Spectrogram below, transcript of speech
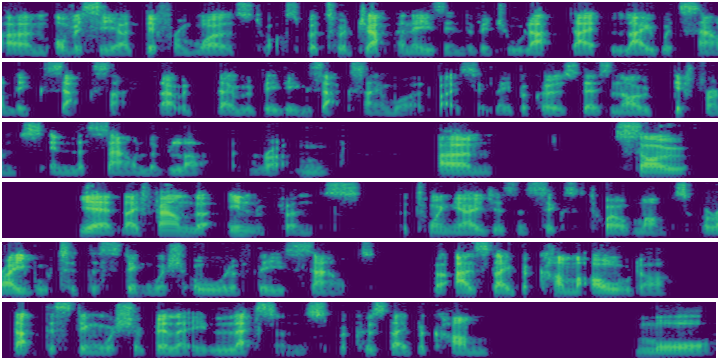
um, obviously are different words to us, but to a Japanese individual, that they, they would sound exact same. That would they would be the exact same word basically because there's no difference in the sound of l and r. Mm. Um, so, yeah, they found that infants between the ages of six to 12 months are able to distinguish all of these sounds. But as they become older, that distinguishability lessens because they become more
